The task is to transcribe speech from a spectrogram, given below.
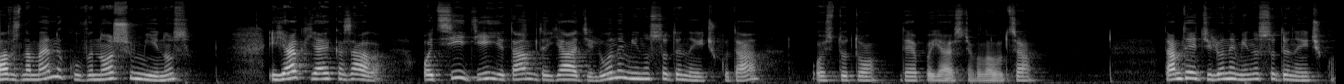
А в знаменнику виношу мінус. І як я й казала, оці дії там, де я ділю на мінус одиничку, да? ось тут, де я пояснювала оця. Там, де я ділю на мінус одиничку.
